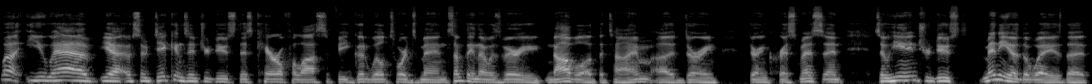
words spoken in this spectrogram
Well, you have, yeah. So Dickens introduced this carol philosophy, goodwill towards men, something that was very novel at the time uh, during during Christmas, and so he introduced many of the ways that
